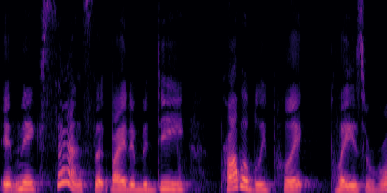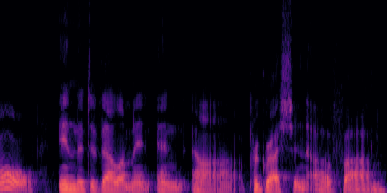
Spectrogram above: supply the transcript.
it makes sense that vitamin D probably play, plays a role in the development and uh, progression of um,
